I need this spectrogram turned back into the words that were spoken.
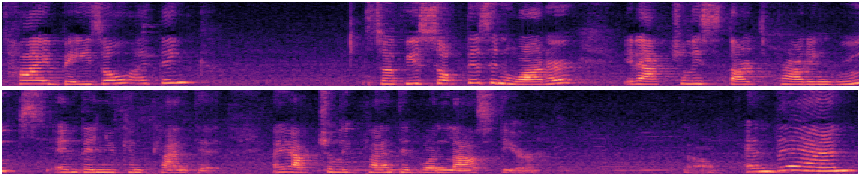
Thai basil, I think. So if you soak this in water, it actually starts sprouting roots, and then you can plant it. I actually planted one last year. So, and then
